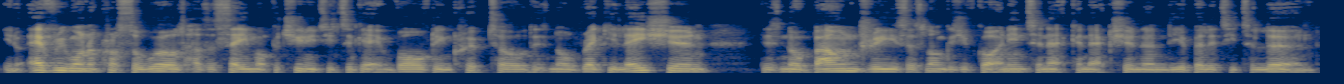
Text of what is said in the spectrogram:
you know everyone across the world has the same opportunity to get involved in crypto. There's no regulation, there's no boundaries. As long as you've got an internet connection and the ability to learn,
